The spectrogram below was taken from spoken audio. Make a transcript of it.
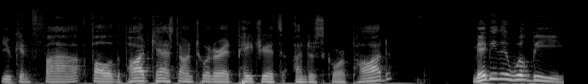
You can fo- follow the podcast on Twitter at Patriots underscore pod. Maybe there will be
